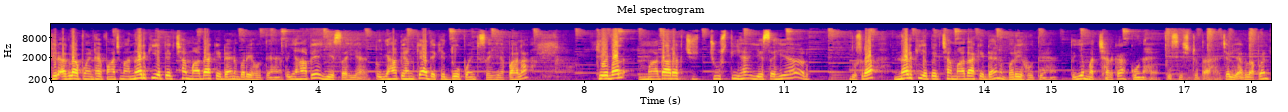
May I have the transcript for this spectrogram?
फिर अगला पॉइंट है पांचवा, नर की अपेक्षा मादा के डैन बड़े होते हैं तो यहाँ पे ये सही है। तो यहाँ पे हम क्या देखें, दो पॉइंट सही है। पहला, केवल मादा रक्त चूसती है, ये सही है, और दूसरा नर की अपेक्षा मादा के डैन बड़े होते हैं। तो ये मच्छर का गुण है विशिष्टता है। चलिए अगला पॉइंट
